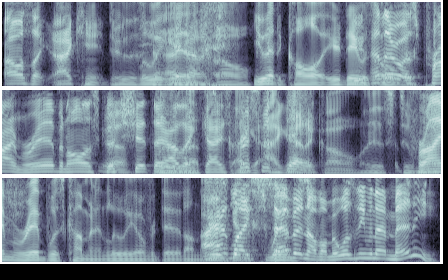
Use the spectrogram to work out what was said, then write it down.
I was like, I can't do this. Louis, guy. I gotta go. You had to call it. Your day was and there was prime rib and all this good Yeah. shit there. I was Louis like, guys, I, Christmas I gotta go. It's too Prime much. rib was coming, and Louis overdid it on the. I had getting like seven swims. of them. It wasn't even that many.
